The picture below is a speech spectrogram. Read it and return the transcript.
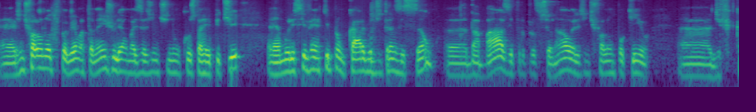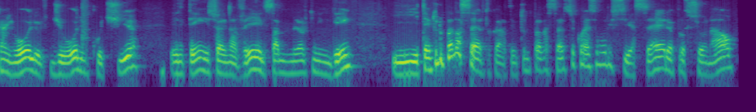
É, a gente falou no outro programa também, Julião, mas a gente não custa repetir. É, Murici vem aqui para um cargo de transição uh, da base para o profissional. A gente falou um pouquinho uh, de ficar em olho, de olho em Cotia. Ele tem isso aí na veia, ele sabe melhor que ninguém. E tem tudo para dar certo, cara. Tem tudo para dar certo. Você conhece o Murici, é sério, é profissional,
